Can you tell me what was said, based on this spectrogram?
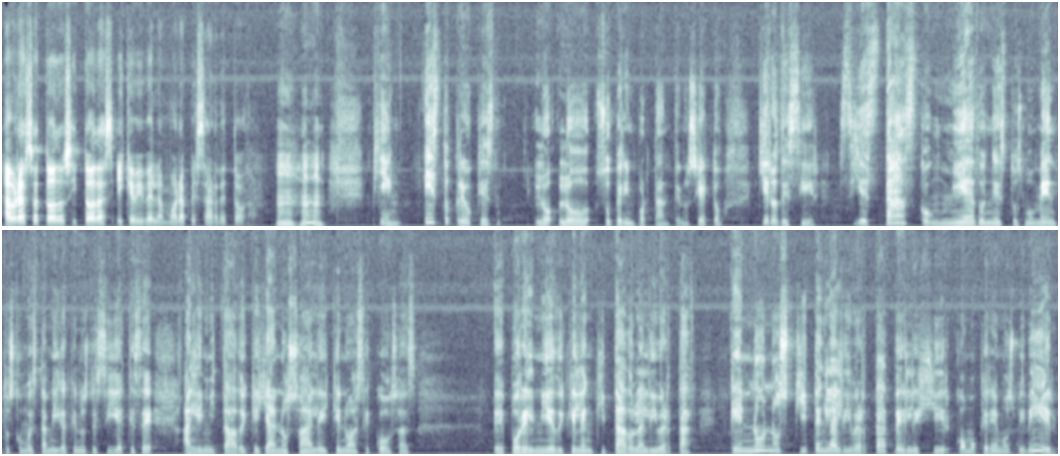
Abrazo a todos y todas y que vive el amor a pesar de todo. Bien, esto creo que es lo, lo súper importante, ¿no es cierto? Quiero decir, si estás con miedo en estos momentos, como esta amiga que nos decía que se ha limitado y que ya no sale y que no hace cosas eh, por el miedo y que le han quitado la libertad, que no nos quiten la libertad de elegir cómo queremos vivir,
